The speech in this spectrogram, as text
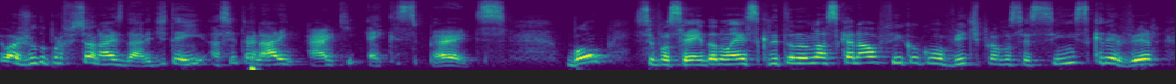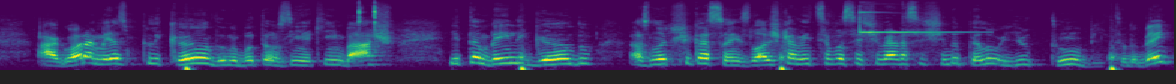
eu ajudo profissionais da área de TI a se tornarem Arc Experts. Bom, se você ainda não é inscrito no nosso canal, fica o convite para você se inscrever agora mesmo, clicando no botãozinho aqui embaixo e também ligando as notificações, logicamente se você estiver assistindo pelo YouTube, tudo bem?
